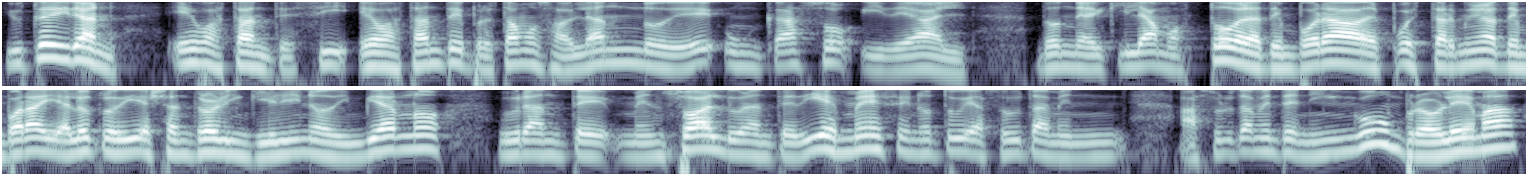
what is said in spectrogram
Y ustedes dirán, es bastante, sí, es bastante, pero estamos hablando de un caso ideal donde alquilamos toda la temporada, después terminó la temporada y al otro día ya entró el inquilino de invierno durante mensual, durante 10 meses, no tuve absolutamente, absolutamente ningún problema,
